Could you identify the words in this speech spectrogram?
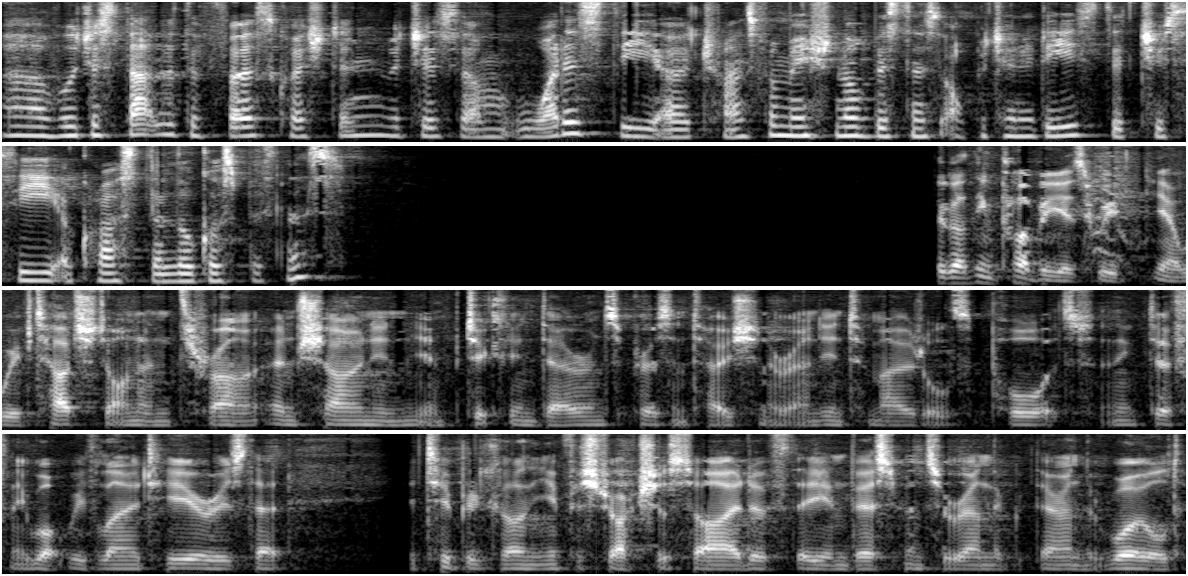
Uh, we'll just start with the first question, which is um, what is the uh, transformational business opportunities that you see across the Logos business? Look, I think probably as we've, you know, we've touched on and thrown and shown in, you know, particularly in Darren's presentation around intermodals, ports, I think definitely what we've learned here is that typically on the infrastructure side of the investments around the, around the world,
